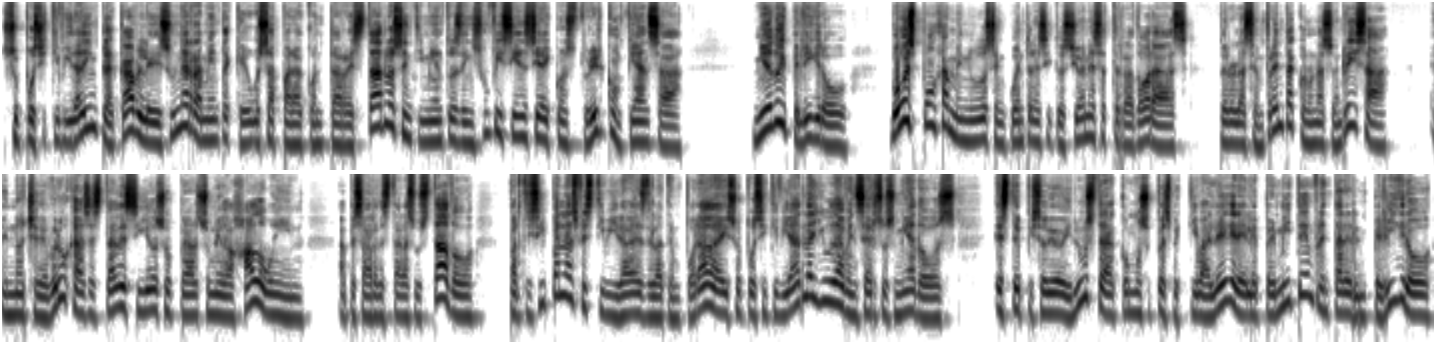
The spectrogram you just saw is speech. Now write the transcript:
Su positividad implacable es una herramienta que usa para contrarrestar los sentimientos de insuficiencia y construir confianza. Miedo y peligro. Bob Esponja a menudo se encuentra en situaciones aterradoras, pero las enfrenta con una sonrisa. En Noche de Brujas está decidido a superar su miedo a Halloween. A pesar de estar asustado, participa en las festividades de la temporada y su positividad le ayuda a vencer sus miedos. Este episodio ilustra cómo su perspectiva alegre le permite enfrentar el peligro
